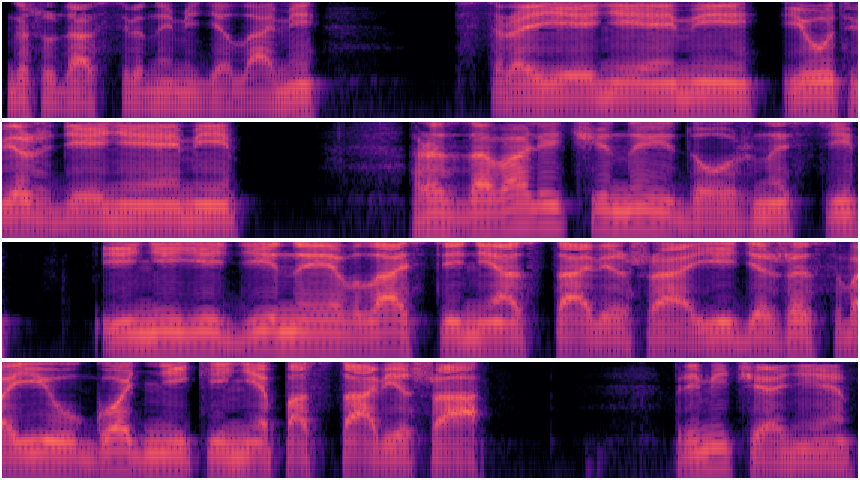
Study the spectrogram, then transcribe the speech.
государственными делами, строениями и утверждениями, раздавали чины и должности, и ни единые власти не оставиша, иде же свои угодники не поставиша. Примечание.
